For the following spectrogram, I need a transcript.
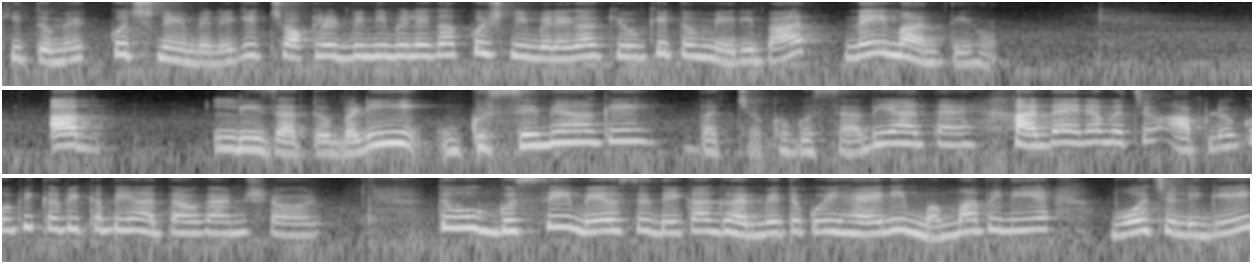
कि तुम्हें कुछ नहीं मिलेगी, चॉकलेट भी नहीं मिलेगा, कुछ नहीं मिलेगा क्योंकि तुम मेरी बात नहीं मानती हो। अब लीज़ा तो बड़ी गुस्से में आ गई, बच्चों को गुस्सा भी आता है। आता है ना बच्चों? आप लोगों को भी कभी कभी आता होगा आई एम श्योर तो वो गुस्से में उसने देखा, घर में तो कोई है नहीं, मम्मा भी नहीं है। वो चली गई,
